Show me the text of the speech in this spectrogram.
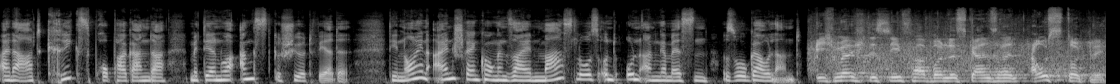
eine Art Kriegspropaganda, mit der nur Angst geschürt werde. Die neuen Einschränkungen seien maßlos und unangemessen, so Gauland. Ich möchte Sie, Frau Bundeskanzlerin, ausdrücklich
